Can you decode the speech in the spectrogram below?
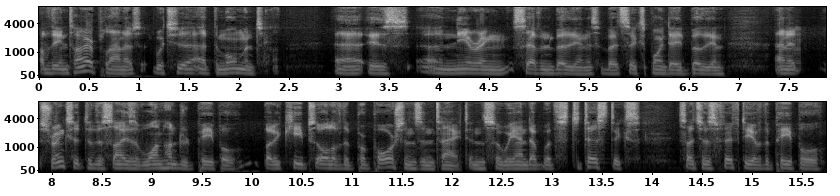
of the entire planet, which uh, at the moment uh, is uh, nearing 7 billion, it's about 6.8 billion, and it shrinks it to the size of 100 people, but it keeps all of the proportions intact. And so we end up with statistics such as 50 of the people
